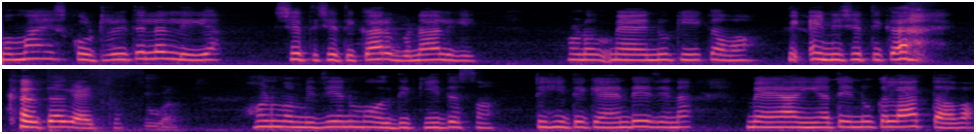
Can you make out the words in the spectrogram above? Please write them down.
ਮੰਮਾ, ਇਹ ਸਕੂਟਰੀ ਤੇ ਲੈ ਲਈ ਆ ਛੇਤੀ ਛੇਤੀ ਘਰ ਬਣਾ ਲਈਏ। ਹੁਣ ਮੈਂ ਇਹਨੂੰ ਕੀ ਕਵਾਂ ਵੀ ਇੰਨੀ ਛੇਤੀ ਘਰ ਕਰਦਾ ਗਿਆ ਇੱਥੋਂ। ਹੁਣ ਮੰਮੀ ਜੀ, ਅਨਮੋਲ ਦੀ ਕੀ ਦੱਸਾਂ? ਤੁਸੀਂ ਤੇ ਕਹਿੰਦੇ ਜੇ ਨਾ, ਮੈਂ ਆਈ ਆ ਤੇ ਇਹਨੂੰ ਕਲਾਤਾ ਵਾ।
